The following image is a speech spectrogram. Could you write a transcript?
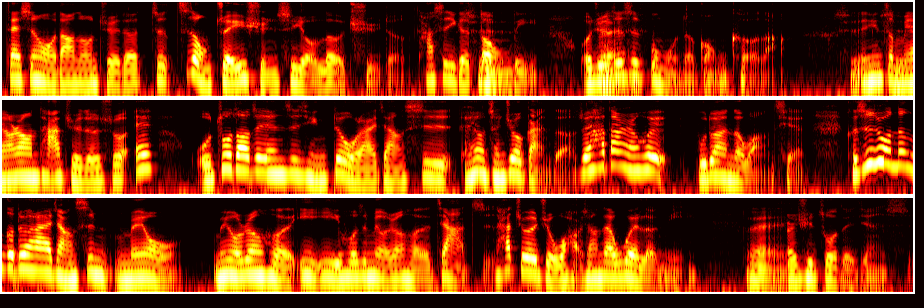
在生活当中觉得这这种追寻是有乐趣的，它是一个动力。我觉得这是父母的功课啦。是，你怎么样让他觉得说，哎，我做到这件事情对我来讲是很有成就感的，所以他当然会不断的往前。可是如果那个对他来讲是没有没有任何意义，或是没有任何的价值，他就会觉得我好像在为了你。对，而去做这件事，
